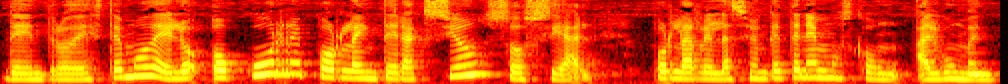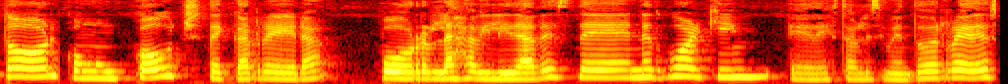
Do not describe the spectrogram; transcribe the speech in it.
dentro de este modelo ocurre por la interacción social, por la relación que tenemos con algún mentor, con un coach de carrera por las habilidades de networking, eh, de establecimiento de redes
